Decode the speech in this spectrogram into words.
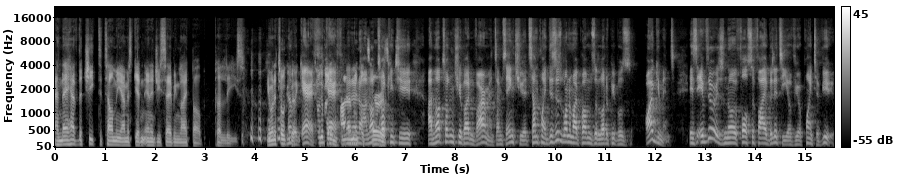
and they have the cheek to tell me i must get an energy saving light bulb please you want to talk No, about but Gareth, talk about Gareth no, no, no. I'm not terrorism. talking to you. I'm not talking to you about environment. I'm saying to you at some point, this is one of my problems with a lot of people's argument is if there is no falsifiability of your point of view.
